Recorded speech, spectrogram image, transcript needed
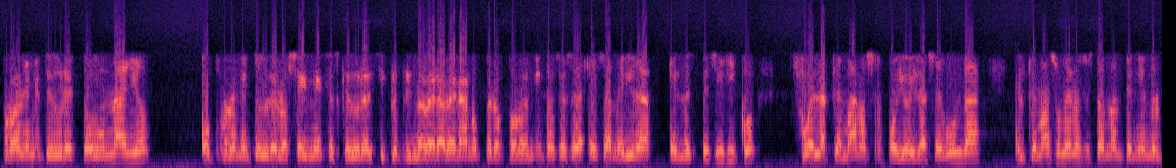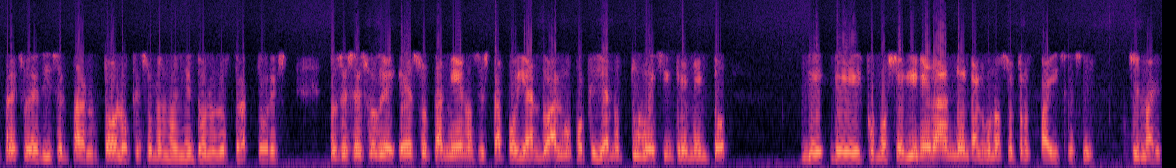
probablemente dure todo un año, o probablemente dure los seis meses que dura el ciclo primavera-verano, pero por mientras esa, esa medida en específico fue la que más nos apoyó. Y la segunda el que más o menos está manteniendo el precio de diésel para todo lo que son los movimientos de los tractores. Entonces eso de eso también nos está apoyando algo porque ya no tuvo ese incremento de, de como se viene dando en algunos otros países, ¿sí? Sí, Mario.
